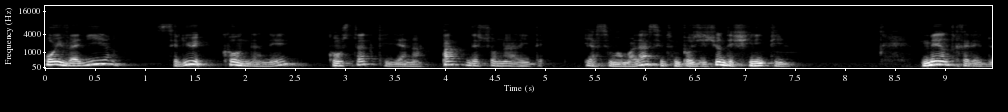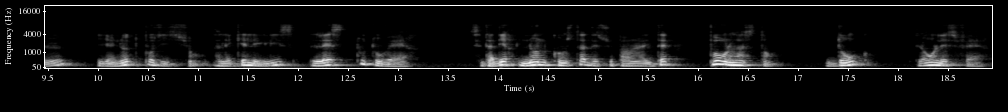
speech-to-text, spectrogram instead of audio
ou il va dire ce lieu est condamné, constate qu'il n'y en a pas de surnaturalité. Et à ce moment-là, c'est une position définitive. Mais entre les deux, il y a une autre position dans laquelle l'Église laisse tout ouvert, c'est-à-dire non constate des supernalités pour l'instant. Donc, on laisse faire,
